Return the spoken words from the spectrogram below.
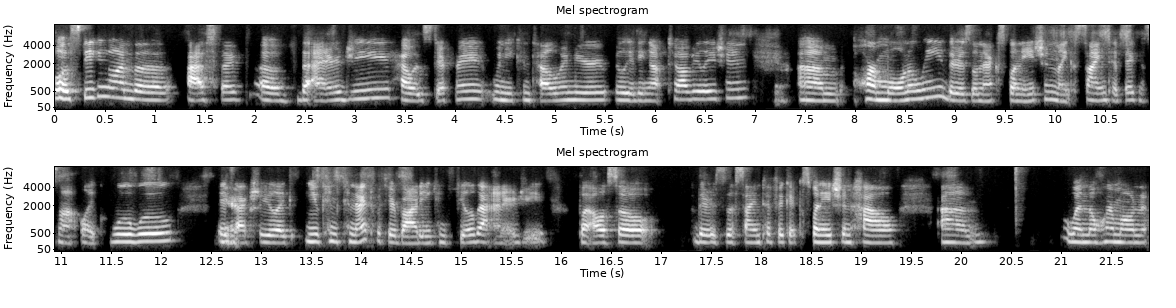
Well, speaking on the aspect of the energy, how it's different when you can tell when you're leading up to ovulation, yeah. um, hormonally, there's an explanation like scientific. It's not like woo woo. It's yeah. actually like you can connect with your body, you can feel that energy, but also there's the scientific explanation how um, when the hormone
